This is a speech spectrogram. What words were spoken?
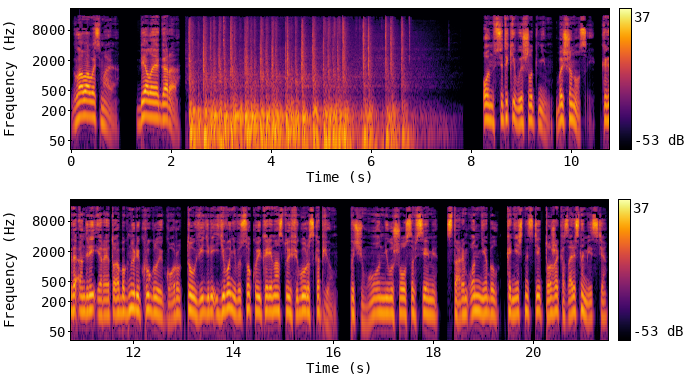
Глава восьмая. Белая гора. Он все-таки вышел к ним, большеносый. Когда Андрей и Рету обогнули круглую гору, то увидели его невысокую коренастую фигуру с копьем. Почему он не ушел со всеми? Старым он не был. Конечности тоже оказались на месте.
